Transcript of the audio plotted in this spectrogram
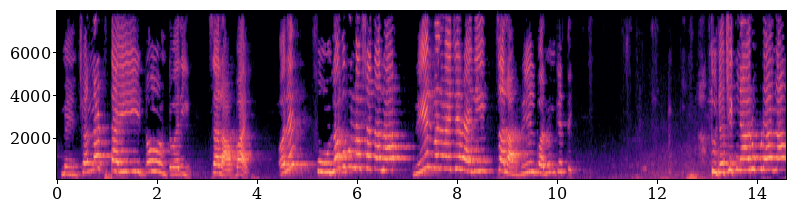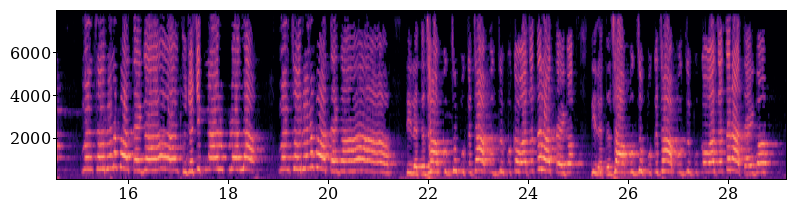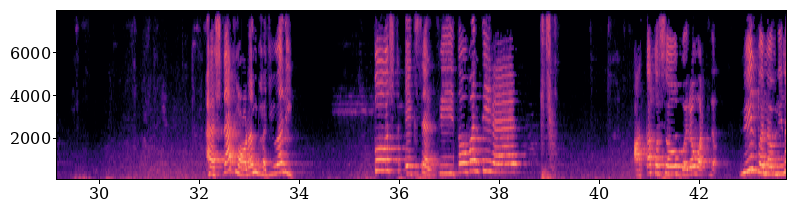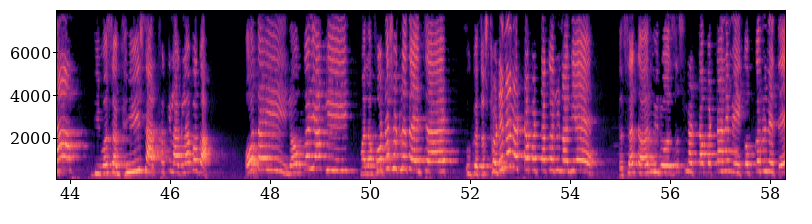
मेन्शन नट ताई डोंट वरी चला बाय अरे फुलं बघून लक्षात आलं. रील बनवायची झापूक झुपूक वाजत राहतंय ग. तिला तर झापूक झुपूक झापूक झुपूक वाजत राहतंय ग. हॅशटॅग मॉडर्न भाजीवाली पोस्ट एक सेल्फी तो बनती है. आता कसं बरं वाटलं. रील बनवली ना? दिवस अगदी सार्थक लागला बघा. ओ ताई लवकर या की. मला फोटो तसं थोडे ना नट्टापट्टा करून आली आहे. तसं तर मी रोजच नट्टापट्टाने मेकअप करून येते.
